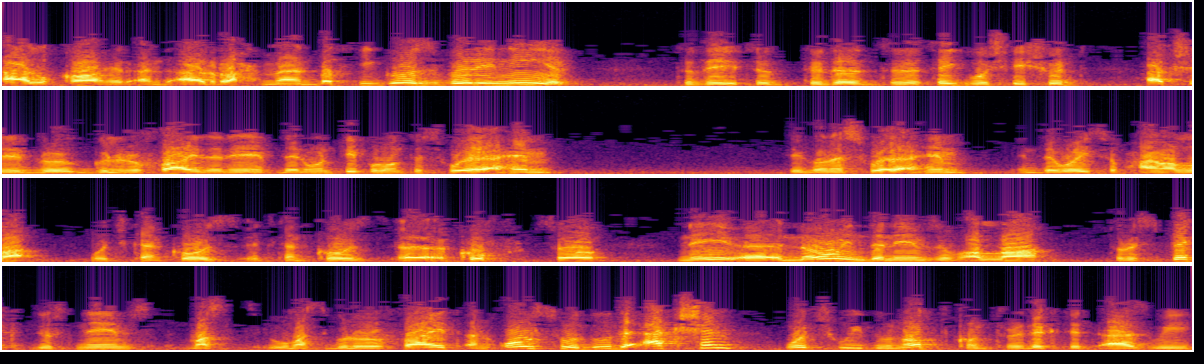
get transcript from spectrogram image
Al-Qahir and Al-Rahman, but he goes very near to the, to, to the, to the thing which he should actually glorify the name. Then when people want to swear at him, they're going to swear at him in the way, subhanallah, which can cause, it can cause uh, kufr. So, uh, knowing the names of Allah, to respect those names, must, we must glorify it, and also do the action which we do not contradict it, as we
